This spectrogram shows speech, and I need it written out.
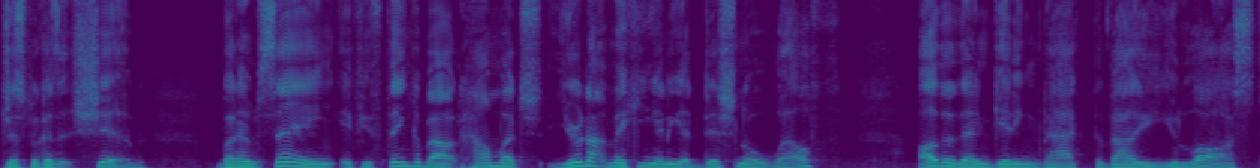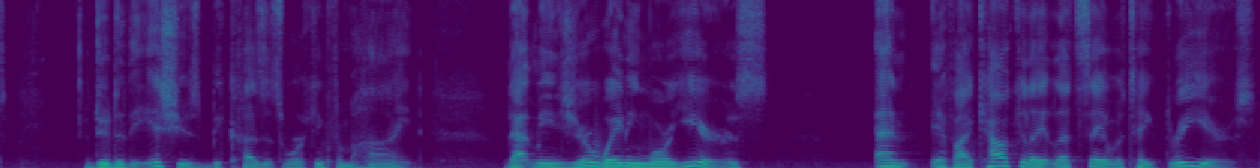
just because it's SHIB. But I'm saying if you think about how much you're not making any additional wealth other than getting back the value you lost due to the issues because it's working from behind. That means you're waiting more years. And if I calculate, let's say it would take three years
